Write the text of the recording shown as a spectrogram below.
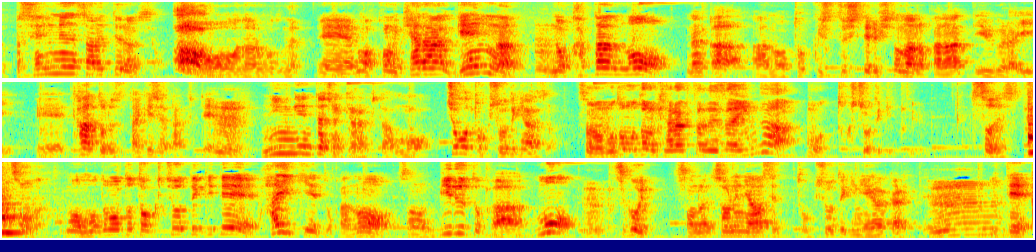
い。っぱ洗練されてるんですよ。ああなるほどね。えーまあ、このキャラ原案の方のなんかあの特出してる人なのかなっていうぐらい、えータートルズだけじゃなくて、うん。人間たちのキャラクターも超特徴的なんですよ。その元々のキャラクターデザインがもう特徴的っていう。そうです。そうなんだもう元々特徴的で背景とかのそのビルとかもうん。すごいそのそれに合わせて特徴的に描かれていて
